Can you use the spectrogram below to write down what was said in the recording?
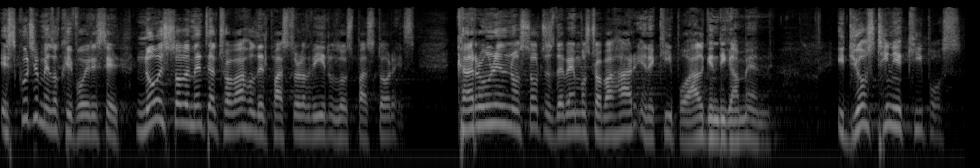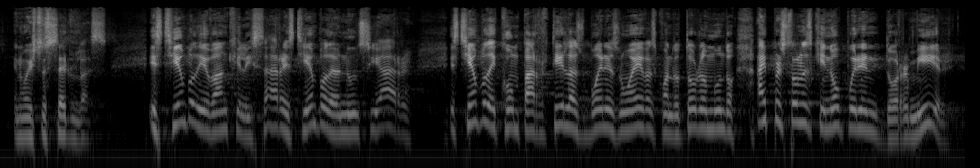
escúchame lo que voy a decir. No es solamente el trabajo del pastor David y los pastores. Cada uno de nosotros debemos trabajar en equipo. Alguien diga amén. Y Dios tiene equipos en nuestras células. Es tiempo de evangelizar, es tiempo de anunciar. Es tiempo de compartir las buenas nuevas cuando todo el mundo... Hay personas que no pueden dormir.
